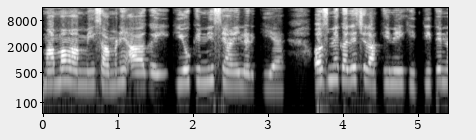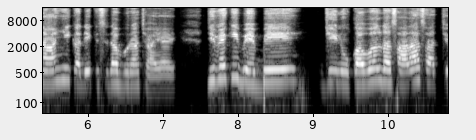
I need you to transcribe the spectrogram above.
ਮਾਮਾ ਮਾਮੀ ਸਾਹਮਣੇ ਆ ਗਈ ਕਿ ਉਹ ਕਿੰਨੀ ਸਿਆਣੀ ਲੜਕੀ ਹੈ। ਉਸਨੇ ਕਦੇ ਚਲਾਕੀ ਨਹੀਂ ਕੀਤੀ ਤੇ ਨਾ ਹੀ ਕਦੇ ਕਿਸੇ ਦਾ ਬੁਰਾ ਚਾਹਿਆ ਹੈ। ਜਿਵੇਂ ਕਿ ਬੇਬੇ ਜੀ ਨੂੰ ਕਵਲ ਦਾ ਸਾਰਾ ਸੱਚ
